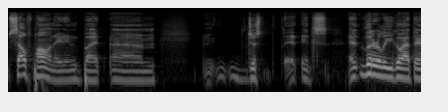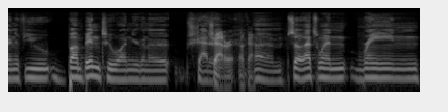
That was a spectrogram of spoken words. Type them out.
self pollinating, but um, just it, it's it, literally you go out there and if you bump into one, you're gonna shatter Shatter it, okay. Um, so that's when rain,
